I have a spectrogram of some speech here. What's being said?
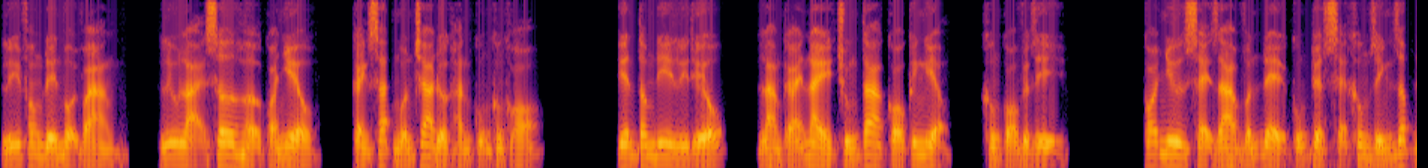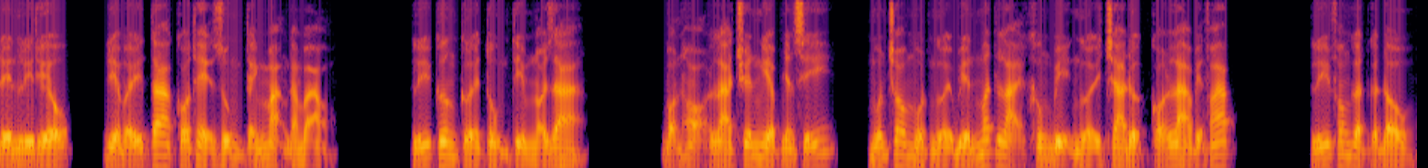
Lý Phong đến vội vàng, lưu lại sơ hở quá nhiều, cảnh sát muốn tra được hắn cũng không khó. Yên tâm đi Lý Thiếu, làm cái này chúng ta có kinh nghiệm, không có việc gì. Coi như xảy ra vấn đề cũng tuyệt sẽ không dính dấp đến Lý Thiếu, điểm ấy ta có thể dùng tánh mạng đảm bảo. Lý Cương cười tủm tỉm nói ra. Bọn họ là chuyên nghiệp nhân sĩ, muốn cho một người biến mất lại không bị người tra được có là biện pháp. Lý Phong gật gật đầu,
